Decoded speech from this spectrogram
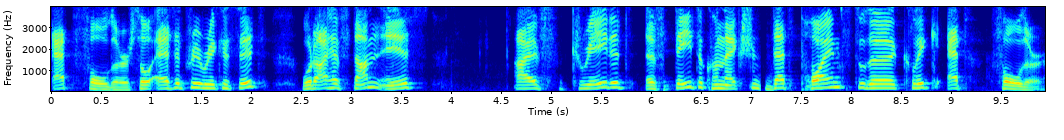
app folder. So as a prerequisite, what I have done is I've created a data connection that points to the Qlik app folder.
